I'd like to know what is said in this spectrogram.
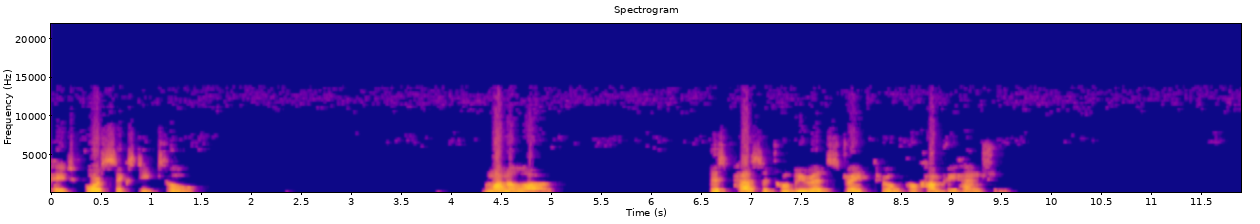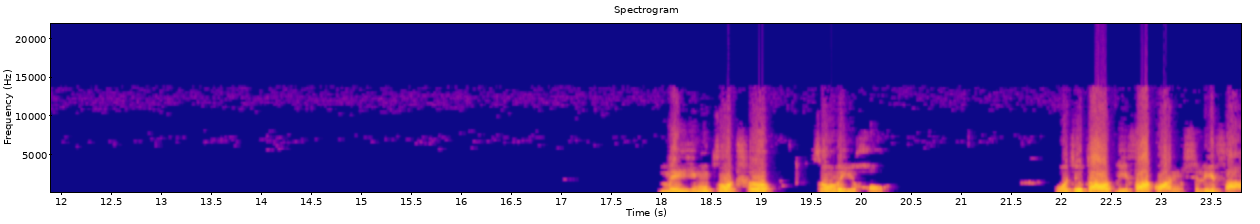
page 462. Monologue. This passage will be read straight through for comprehension. 美英坐车走了以后，我就到理发馆去理发。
